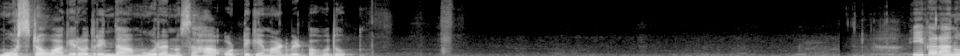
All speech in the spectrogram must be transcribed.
ಮೂರು ಸ್ಟವ್ ಆಗಿರೋದ್ರಿಂದ ಮೂರನ್ನು ಸಹ ಒಟ್ಟಿಗೆ ಮಾಡಿಬಿಡಬಹುದು. ಈಗ ನಾನು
